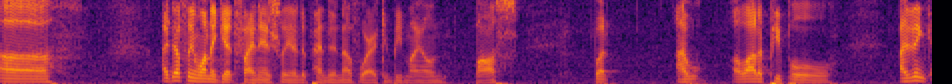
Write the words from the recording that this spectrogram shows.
Uh, I definitely want to get financially independent enough where I could be my own boss but I a lot of people I think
